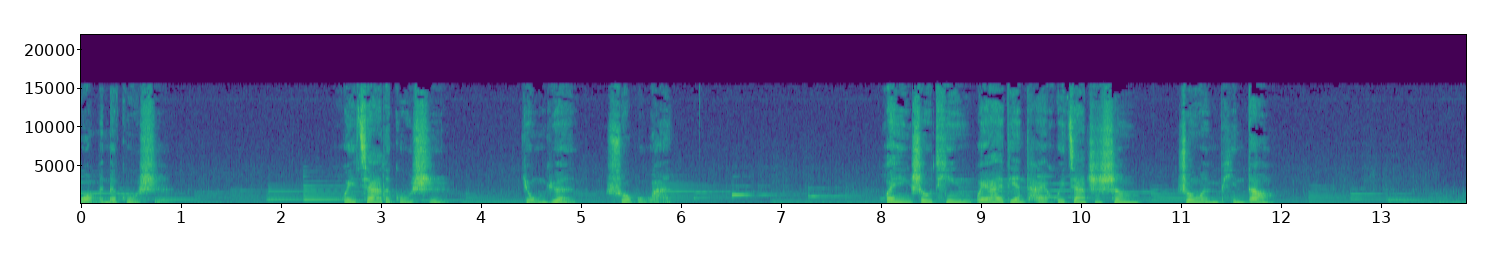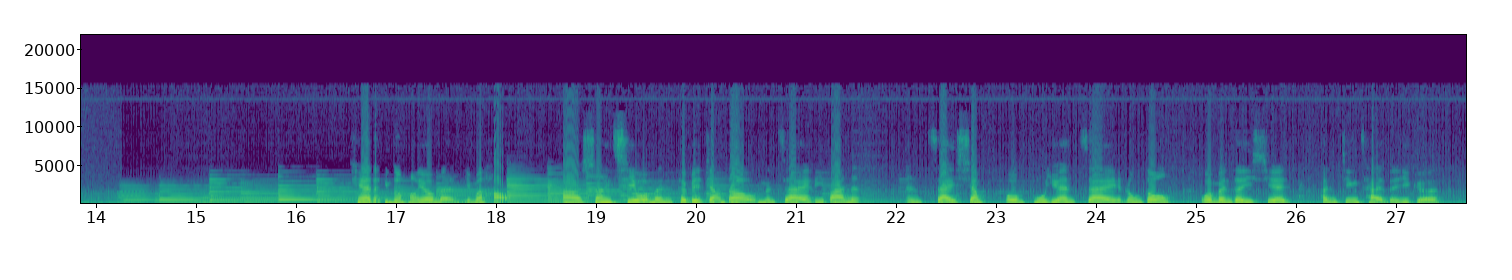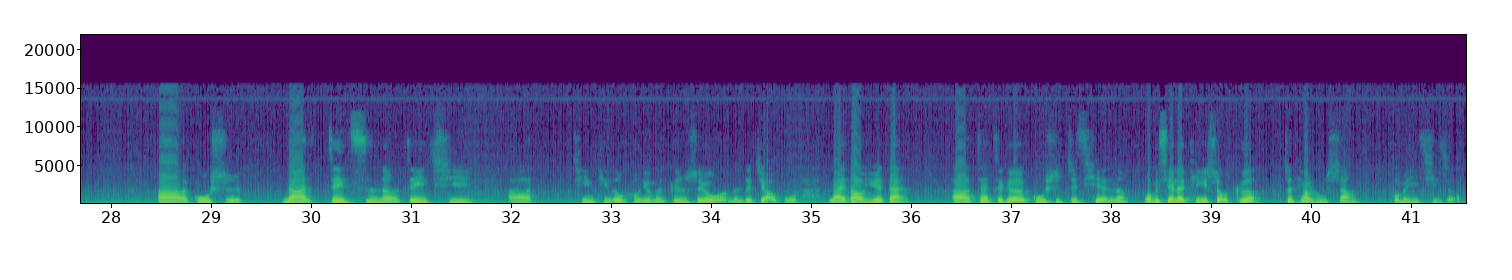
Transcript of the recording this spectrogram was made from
我们的故事，回家的故事，永远说不完。欢迎收听唯爱电台《回家之声》中文频道。亲爱的听众朋友们，你们好！啊，上一期我们特别讲到我们在黎巴嫩，嗯，在香波墓园，在溶洞，我们的一些很精彩的一个啊故事。那这次呢，这一期啊。请听众朋友们跟随我们的脚步来到约旦啊！在这个故事之前呢，我们先来听一首歌。这条路上，我们一起走。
